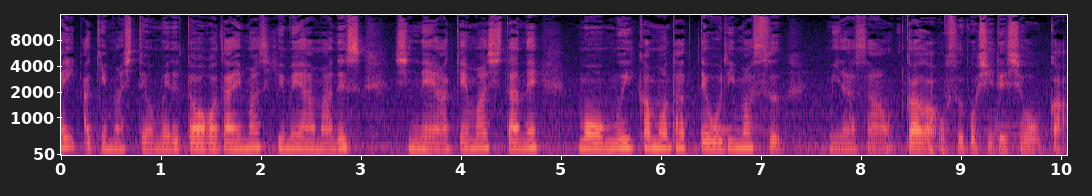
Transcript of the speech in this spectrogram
はい、明けましておめでとうございます。夢山です。新年明けましたね。もう6日も経っております。皆さんいかがお過ごしでしょうか。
